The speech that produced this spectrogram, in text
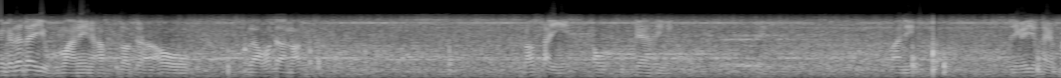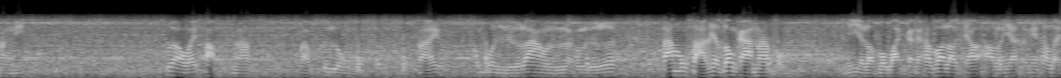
มันก็จะได้อยู่ประมาณนี้นะครับ เราจะเอา เราก็จะน็อตน็อตใส่อย่างงี้ เอาแกนอย่างงี้นี่ประมาณนี้ อันนี้ก็จะใส่ฝั่งนี้ เพื่อเอาไว้ปรับนะครับ ปรับขึ้นลงซ้ายข้างบนหรือล่างหรือหรือตามองศาที่เราต้องการนะครับผมอันนี้เดี๋ยวเรามาวัดกันนะครับ ว่าเราจะเอาระยะตรงนี้เท่าไหร่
